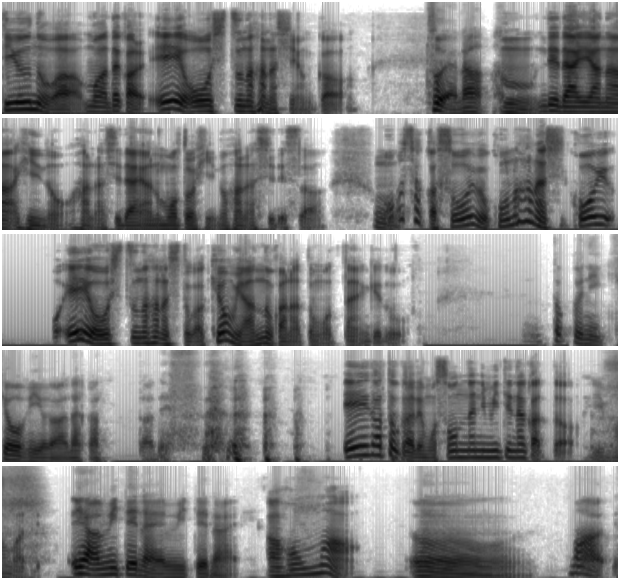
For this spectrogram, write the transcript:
ていうのは、まあだから、A 王室の話やんか。そうやな。うん。で、ダイアナ妃の話、ダイアナ元妃の話でさ、うんまさかそういえばこの話、こういう、A 王室の話とか興味あんのかなと思ったんやけど、特に興味はなかったです。映画とかでもそんなに見てなかった、今まで。いや、見てない、見てない。あ、ほんま？うん。まあ、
